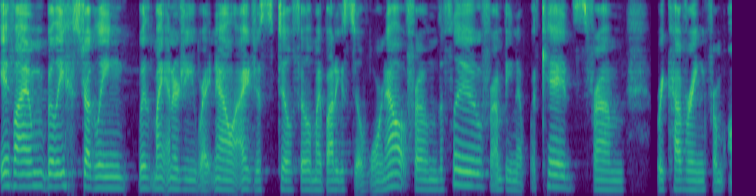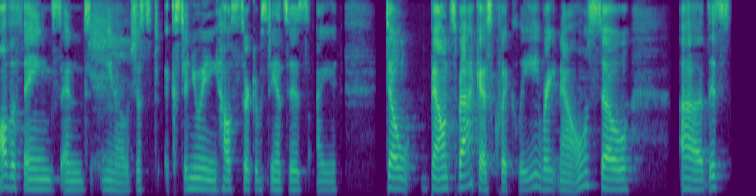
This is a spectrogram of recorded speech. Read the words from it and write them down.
If I'm really struggling with my energy right now, I just still feel my body is still worn out from the flu, from being up with kids, from recovering from all the things and, you know, just extenuating health circumstances. I don't bounce back as quickly right now. So, uh, it's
